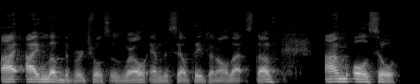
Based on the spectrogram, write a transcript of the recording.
I I love the virtuals as well and the self tapes and all that stuff. I'm also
